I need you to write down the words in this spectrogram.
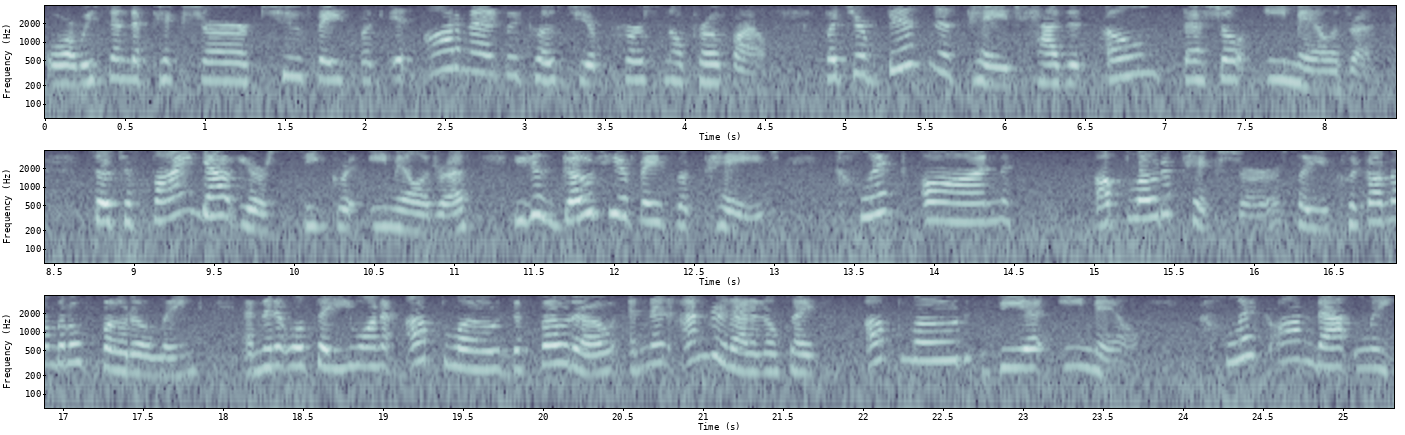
or we send a picture to Facebook, it automatically goes to your personal profile. But your business page has its own special email address. So to find out your secret email address, you just go to your Facebook page, click on upload a picture. So you click on the little photo link, and then it will say you want to upload the photo, and then under that it'll say upload via email. Click on that link,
